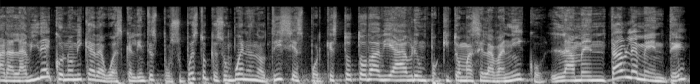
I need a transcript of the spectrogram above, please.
para la vida económica de Aguascalientes, por supuesto que son buenas noticias, porque esto todavía abre un poquito más el abanico. Lamentablemente,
